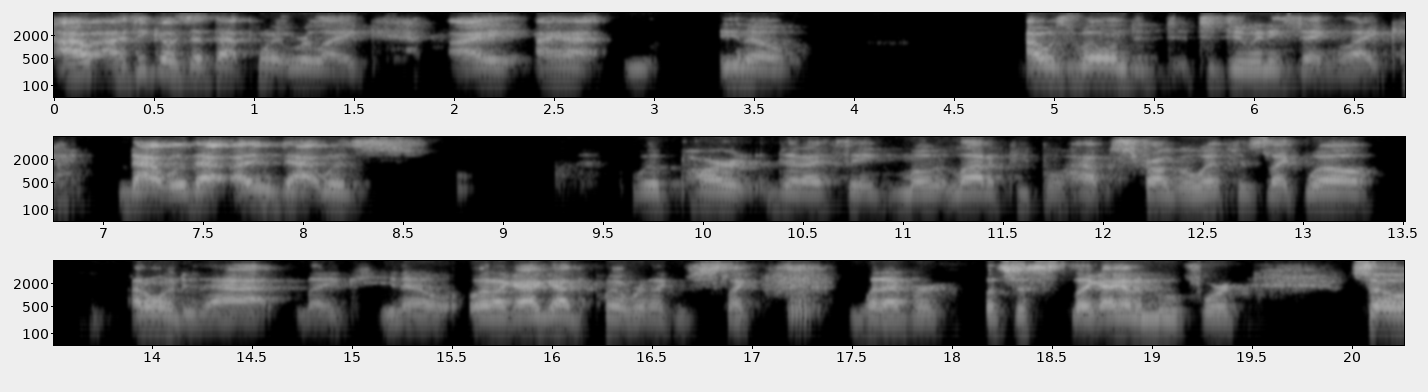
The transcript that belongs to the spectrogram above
I, I think I was at that point where like I I had you know I was willing to to do anything. Like that was that I think that was the part that I think mo- a lot of people have struggle with is like, well, I don't want to do that. Like, you know, like I got to the point where like it's just like whatever. Let's just like I got to move forward. So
